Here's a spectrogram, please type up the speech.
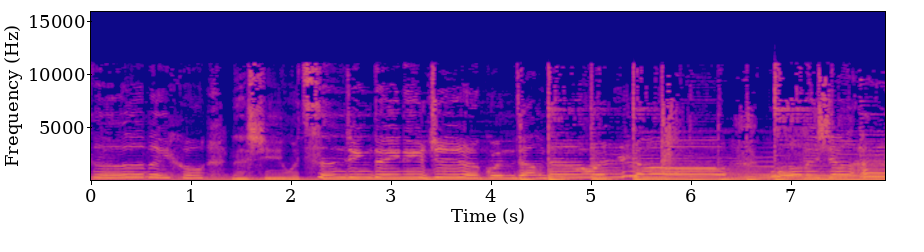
的背后，那些我曾经对你炙热滚烫的温柔，我们相爱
